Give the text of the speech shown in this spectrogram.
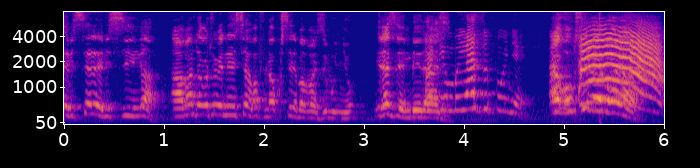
ebiseera ebisinga abantu abatobe n'ensi abo bafuna kuseera babazibu nnyo era ze embeera kati ze. mbu yazifunye. Ah. Ah!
